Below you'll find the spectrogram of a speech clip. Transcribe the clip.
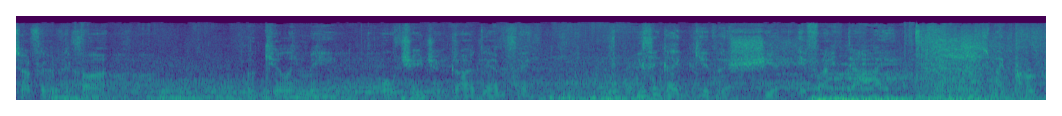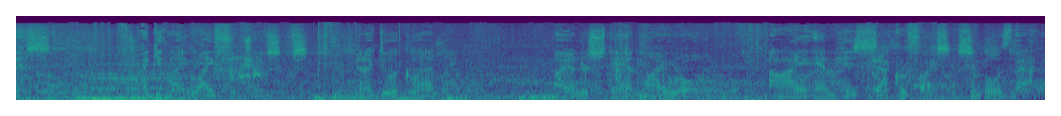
Tougher than I thought. But killing me won't change a goddamn thing. You think I give a shit if I die? It's my purpose. I give my life for Joseph's, and I do it gladly. I understand my role. I am his sacrifice. Simple as that.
